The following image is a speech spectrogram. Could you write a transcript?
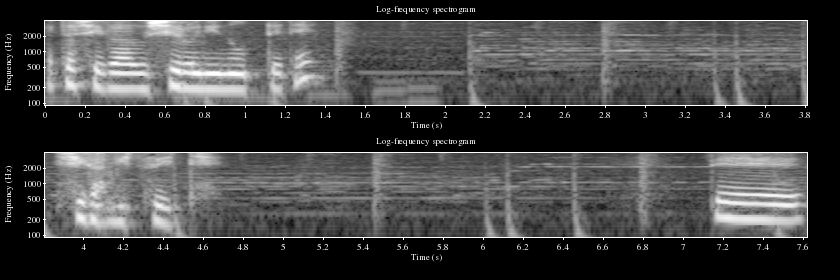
私が後ろに乗ってねしがみついてで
